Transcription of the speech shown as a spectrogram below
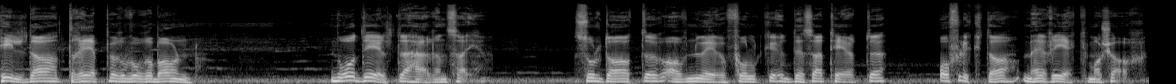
Hilda dreper våre barn. Nå delte hæren seg. Soldater av nuerfolket deserterte og flykta med Rek Mashar.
